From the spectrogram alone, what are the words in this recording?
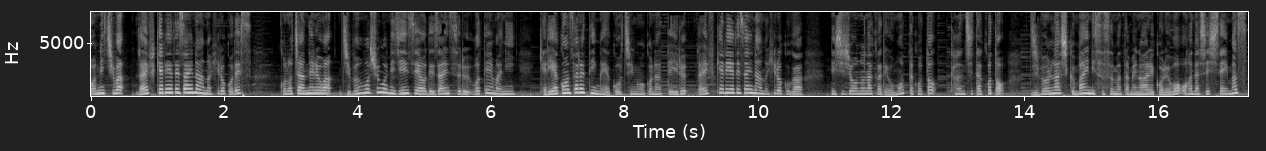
こんにちは。ライフキャリアデザイナーのひろこです。このチャンネルは自分を主語に人生をデザインするをテーマにキャリアコンサルティングやコーチングを行っているライフキャリアデザイナーのひろこが日常の中で思ったこと感じたこと自分らしく前に進むためのあれこれをお話ししています。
